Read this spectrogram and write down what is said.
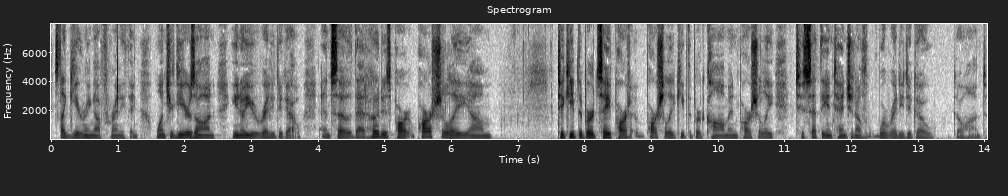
It's like gearing up for anything. Once your gears on, you know you're ready to go. And so that hood is part partially. Um, to keep the bird safe, par- partially to keep the bird calm, and partially to set the intention of we're ready to go go hunt.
